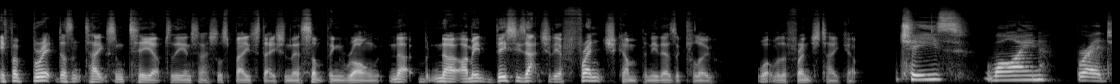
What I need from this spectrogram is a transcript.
if a Brit doesn't take some tea up to the International Space Station, there's something wrong. No, no. I mean, this is actually a French company. There's a clue. What will the French take up? Cheese, wine, bread.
